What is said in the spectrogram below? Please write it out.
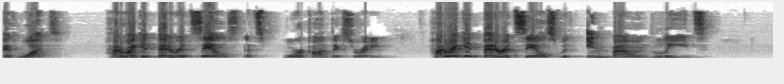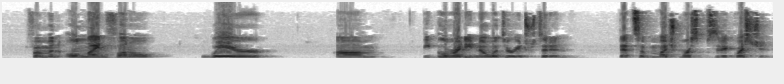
At what? How do I get better at sales? That's more context already. How do I get better at sales with inbound leads from an online funnel where um, people already know what they're interested in? That's a much more specific question.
